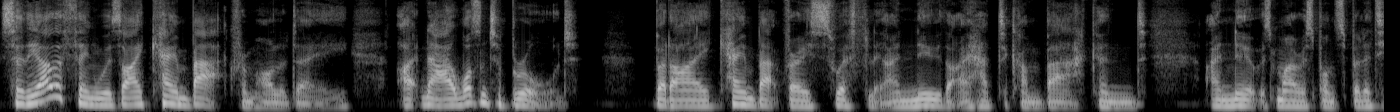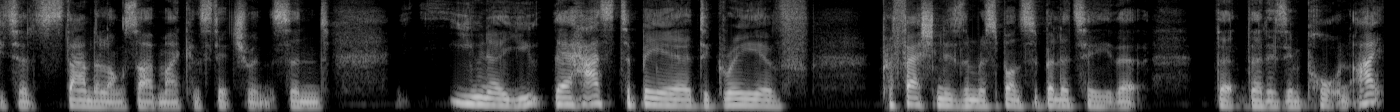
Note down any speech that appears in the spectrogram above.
So the other thing was I came back from holiday. I, now I wasn't abroad, but I came back very swiftly. I knew that I had to come back, and I knew it was my responsibility to stand alongside my constituents. And you know, you there has to be a degree of professionalism, responsibility that that that is important. I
